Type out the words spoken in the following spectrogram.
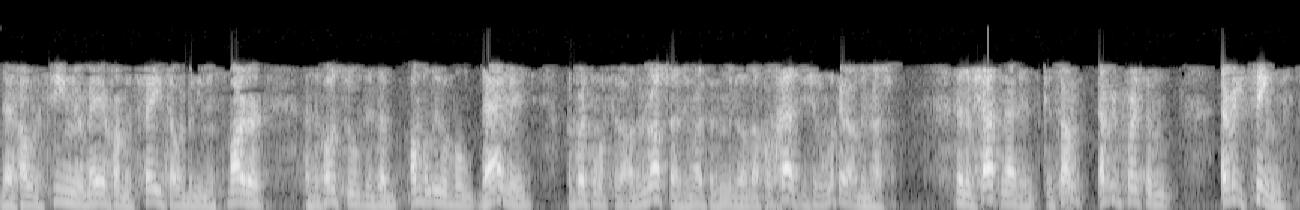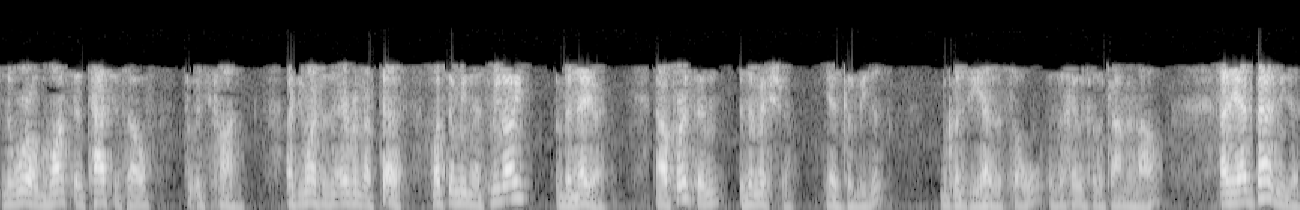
that if I would have seen Meir from his face, I would have been even smarter. As opposed to, there's an unbelievable damage when a person looks at Adam Rasha. As Gemara says in the middle of the you shouldn't look at Adam Rasha. There's a pshat that is, because some, every person, everything in the world wants to attach itself to its con like the Gemara says in Eruvin of Test, must mean Esminoi, Veneir. Now a person is a mixture. He has good midas, because he has a soul, as a chelik of the and he has bad midas,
